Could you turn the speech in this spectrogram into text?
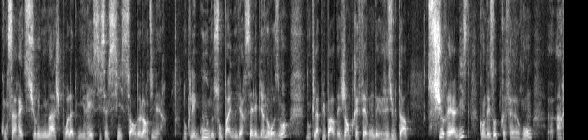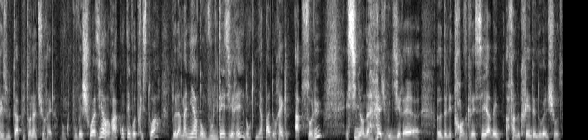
qu'on s'arrête sur une image pour l'admirer si celle-ci sort de l'ordinaire. Donc les goûts ne sont pas universels, et bien heureusement, donc la plupart des gens préféreront des résultats surréaliste quand des autres préféreront euh, un résultat plutôt naturel. Donc vous pouvez choisir de raconter votre histoire de la manière dont vous le désirez, donc il n'y a pas de règle absolue, et s'il y en avait, je vous dirais euh, de les transgresser afin de créer de nouvelles choses.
